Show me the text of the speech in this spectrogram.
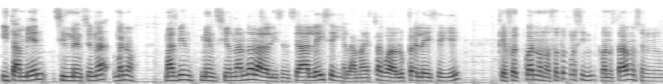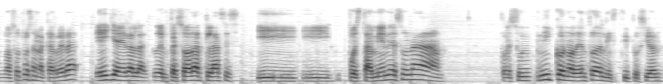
y también sin mencionar, bueno, más bien mencionando a la licenciada Leisegui, a la maestra Guadalupe Leisegui, que fue cuando nosotros, cuando estábamos en, nosotros en la carrera, ella era la empezó a dar clases y, pues también es una, pues un ícono dentro de la institución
